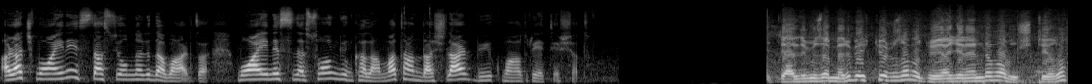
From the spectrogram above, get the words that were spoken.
araç muayene istasyonları da vardı. Muayenesine son gün kalan vatandaşlar büyük mağduriyet yaşadı. Geldiğimizden beri bekliyoruz ama dünya genelinde varmış diyorlar.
